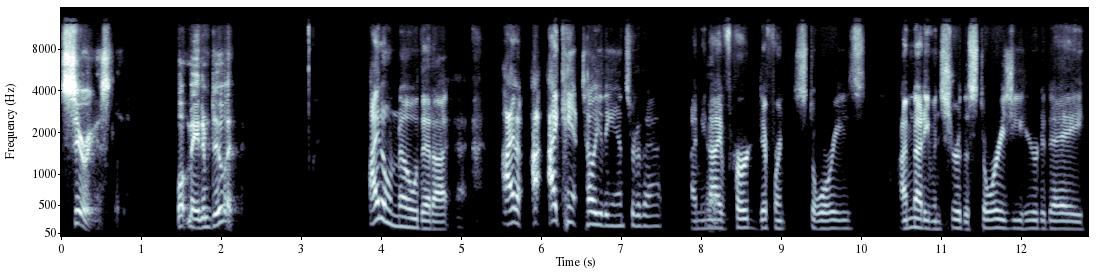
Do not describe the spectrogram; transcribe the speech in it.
Seriously, what made him do it? I don't know that I, I, I can't tell you the answer to that. I mean, yeah. I've heard different stories. I'm not even sure the stories you hear today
